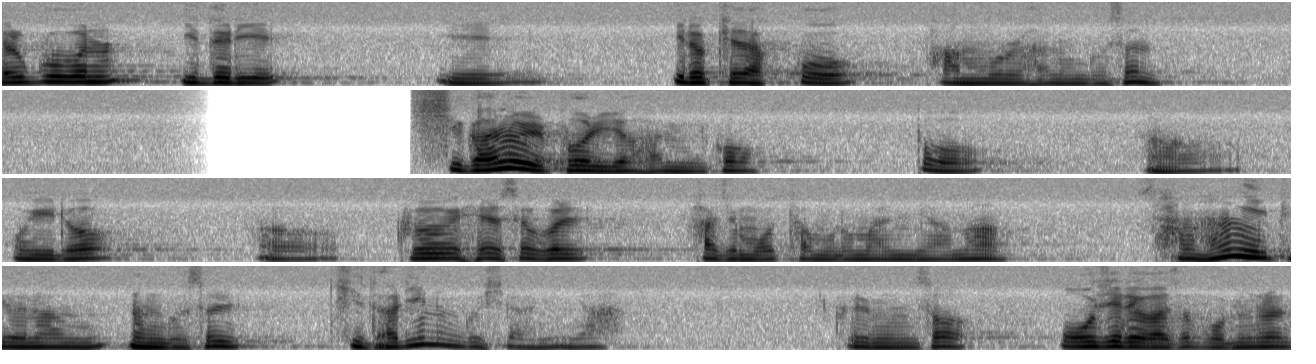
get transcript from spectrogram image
결국은 이들이 이, 이렇게 자꾸 반문을 하는 것은 시간을 벌려 함이고 또 어, 오히려 어, 그 해석을 하지 못함으로 말미암아 상황이 변하는 것을 기다리는 것이 아니냐. 그러면서 5절에 가서 보면은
